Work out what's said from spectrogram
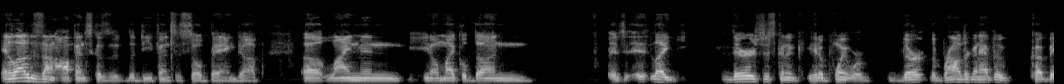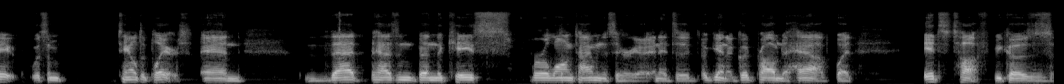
and a lot of this is on offense because the defense is so banged up. Uh, lineman, you know, Michael Dunn. It's it, like there's just going to hit a point where they're the Browns are going to have to cut bait with some talented players, and that hasn't been the case for a long time in this area. And it's a again a good problem to have, but it's tough because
